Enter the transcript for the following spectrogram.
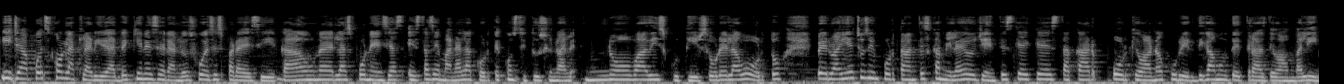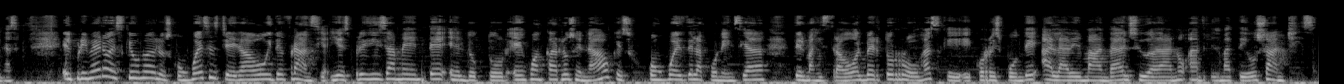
y ya pues con la claridad de quiénes serán los jueces para decidir cada una de las ponencias, esta semana la Corte Constitucional no va a discutir sobre el aborto, pero hay hechos importantes, Camila, de oyentes que hay que destacar porque van a ocurrir, digamos, detrás de bambalinas. El primero es que uno de los conjueces llega hoy de Francia y es precisamente el doctor eh, Juan Carlos Henao, que es conjuez de la ponencia del magistrado Alberto Rojas, que corresponde a la demanda del ciudadano Andrés Mateo Sánchez.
